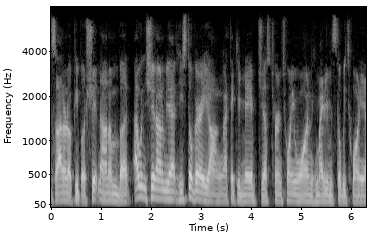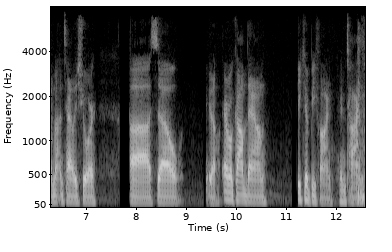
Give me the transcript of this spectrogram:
so I don't know if people are shitting on him, but I wouldn't shit on him yet. He's still very young. I think he may have just turned 21. He might even still be 20. I'm not entirely sure. Uh, so you know, everyone calm down. He could be fine in time.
